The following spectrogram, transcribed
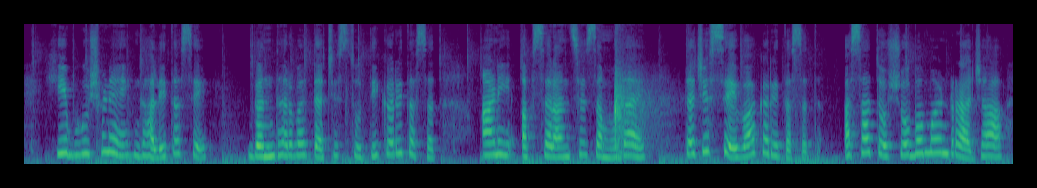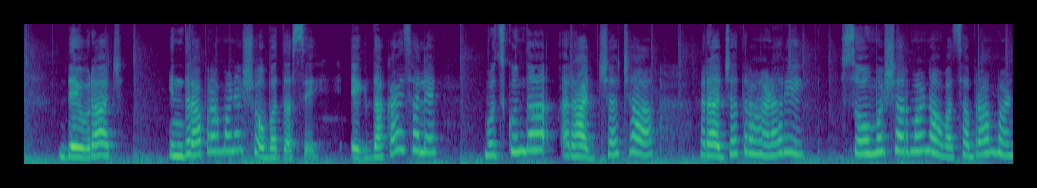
ही भूषणे घालीत असे. गंधर्व त्याची स्तुती करीत असत आणि अप्सरांचे समुदाय त्याची सेवा करीत असत. असा तो शोभमान राजा देवराज इंद्राप्रमाणे शोभत असे. एकदा काय झाले? मुचकुंद राज्याच्या राज्यात राहणारी सोमशर्मा नावाचा ब्राह्मण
